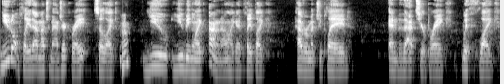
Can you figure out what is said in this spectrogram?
you don't play that much Magic, right? So like Mhm. you you being like I don't know, like I played like however much you played, and that's your break with like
